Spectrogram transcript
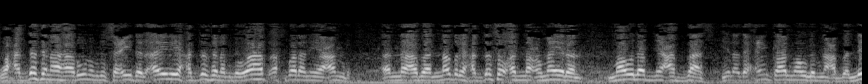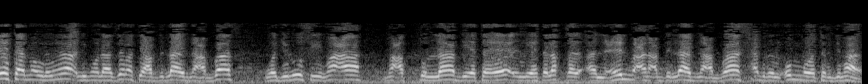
وحدثنا هارون بن سعيد الأيلي حدثنا ابن وهب أخبرني عمرو أن أبا النضر حدثه أن عميرا مولى ابن عباس. هنا دحين قال مولى ابن عباس. ليه كان مولى؟ لملازمة عبد الله بن عباس. وجلوسه مع مع الطلاب ليتلقى العلم عن عبد الله بن عباس حبر الأمة وترجمان.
